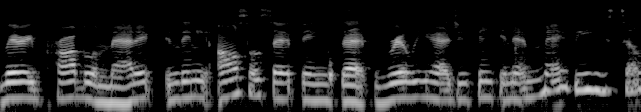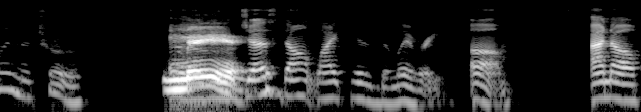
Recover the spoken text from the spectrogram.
very problematic and then he also said things that really had you thinking that maybe he's telling the truth and Man, just don't like his delivery. Um I know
